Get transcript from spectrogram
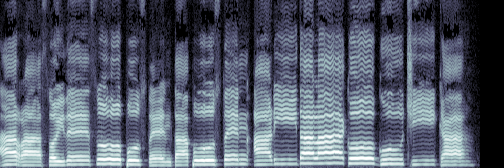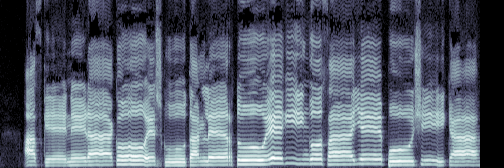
Arrazoi dezu puzten puzten ari dalako gutxika. Azkenerako eskutan lertu egingo zaie puxika.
